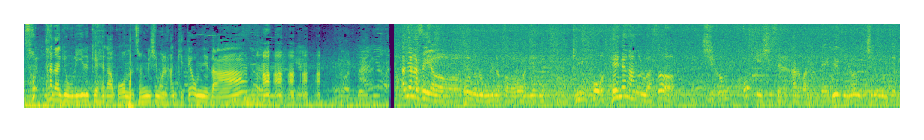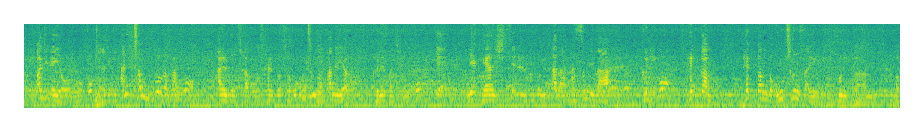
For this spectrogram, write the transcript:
소탈하게 우리 이렇게 해갖고 오늘 점심을 한 끼 때웁니다. 안녕하세요. 오늘은 우리가 또 여기 김포 대명항을 와서 지금 꽃게 시세를 알아봤는데 여기는 지금 이제 막바지래요. 꽃게가 지금 한참 물어나가고 알도 차고 살도 차고 엄청 좋다네요. 그래서 지금 꽃게에 대한 시세를 한번 알아봤습니다. 그리고 횟감, 횟감도 엄청 싸요. 보니까 막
